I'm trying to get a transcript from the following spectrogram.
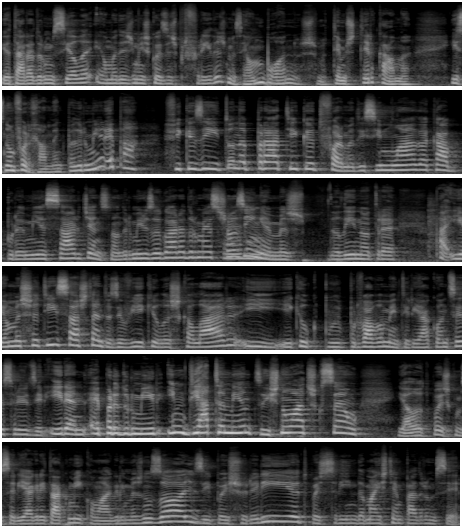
eu estar a adormecê-la é uma das minhas coisas preferidas, mas é um bónus. Temos de ter calma. E se não for realmente para dormir, é pá, ficas aí. Estou na prática, de forma dissimulada, acabo por ameaçar, gente, se não dormires agora, adormeces sozinha, mas ali noutra. Pá, e é uma chatice às tantas. Eu vi aquilo a escalar e, e aquilo que provavelmente iria acontecer seria eu dizer: Irene, é para dormir imediatamente, isto não há discussão. E ela depois começaria a gritar comigo com lágrimas nos olhos e depois choraria, depois seria ainda mais tempo a adormecer.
